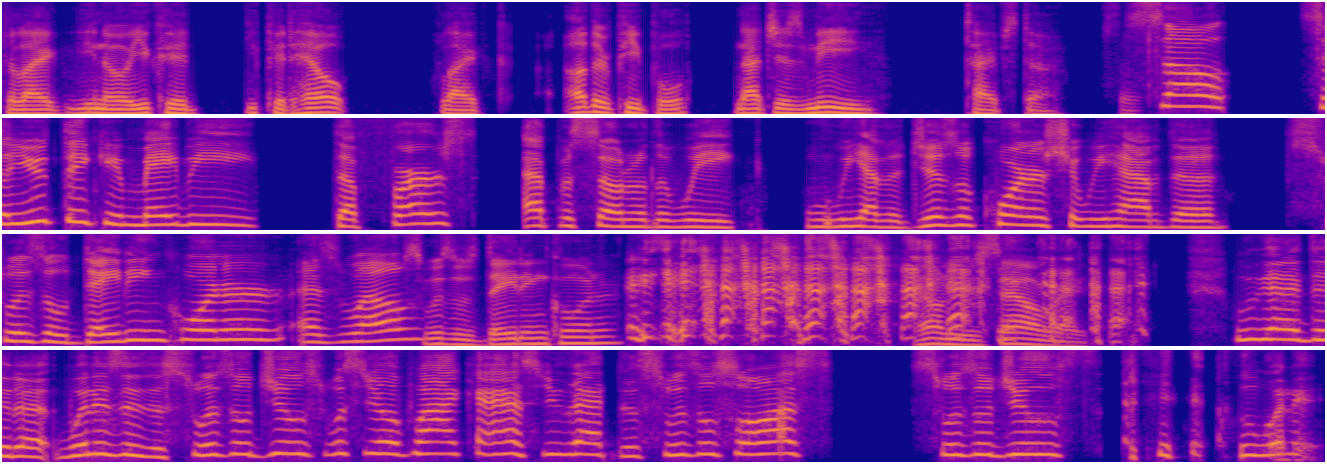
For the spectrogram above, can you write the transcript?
they're like, you know, you could you could help like other people, not just me type stuff. So So, so you're thinking maybe the first episode of the week when we have the Jizzle corner, should we have the Swizzle dating corner as well? Swizzle's dating corner. That don't even sound right. We're gonna do the what is it? The Swizzle juice. What's your podcast? You got the Swizzle sauce, Swizzle juice. what? It,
